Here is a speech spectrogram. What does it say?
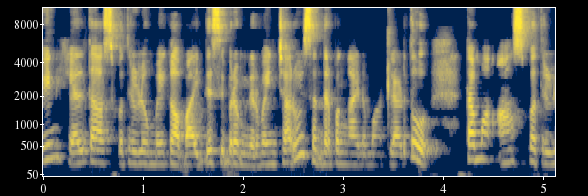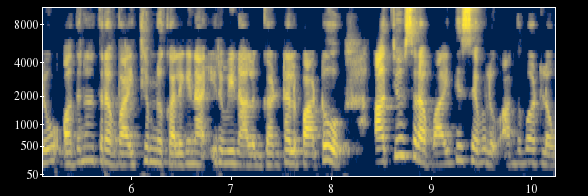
విన్ హెల్త్ ఆసుపత్రిలో మెగా వైద్య శిబిరం నిర్వహించారు. ఈ సందర్భంగా ఆయన మాట్లాడుతూ తమ ఆసుపత్రిలో అధునాతన వైద్యంను కలిగిన ఇరవై నాలుగు గంటల పాటు అత్యవసర వైద్య సేవలు అందుబాటులో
